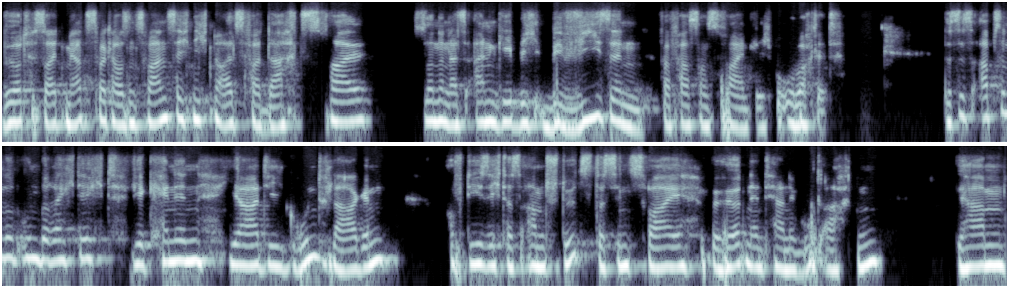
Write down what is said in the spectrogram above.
wird seit März 2020 nicht nur als Verdachtsfall, sondern als angeblich bewiesen verfassungsfeindlich beobachtet. Das ist absolut unberechtigt. Wir kennen ja die Grundlagen, auf die sich das Amt stützt. Das sind zwei behördeninterne Gutachten. Wir haben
